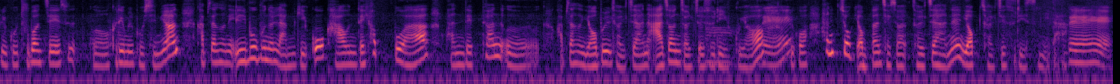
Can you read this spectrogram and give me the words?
그리고 두 번째 수, 어, 그림을 보시면 갑상선의 일부분을 남기고 가운데 협부와 반대편 어, 갑상선 옆을 절제하는 아전 절제술이 아, 있고요. 네. 그리고 한쪽 옆만 절제하는 옆 절제술이 있습니다. 네.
